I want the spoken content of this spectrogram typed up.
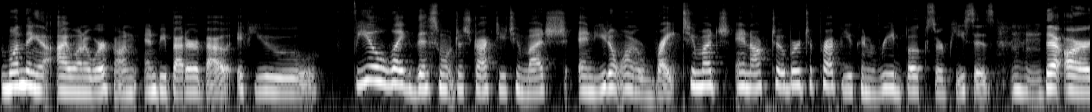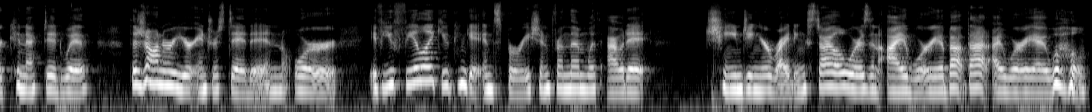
one thing that I want to work on and be better about if you feel like this won't distract you too much and you don't want to write too much in October to prep, you can read books or pieces that are connected with the genre you're interested in or if you feel like you can get inspiration from them without it changing your writing style whereas and I worry about that, I worry I will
